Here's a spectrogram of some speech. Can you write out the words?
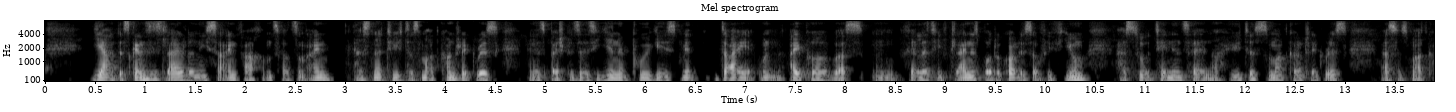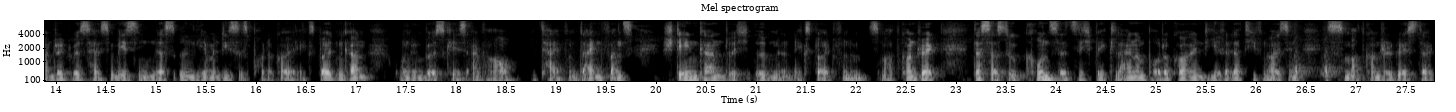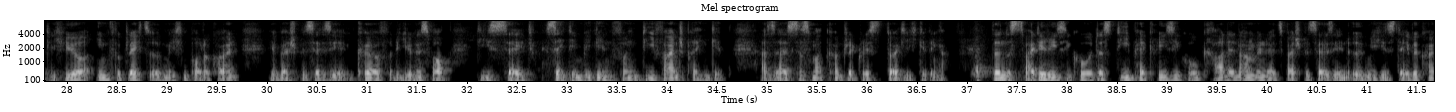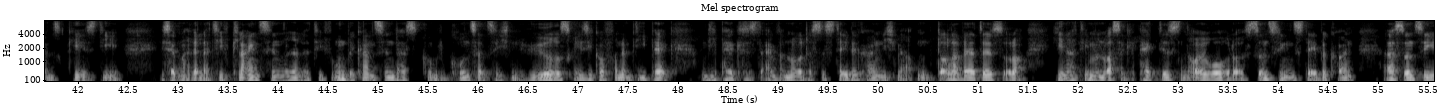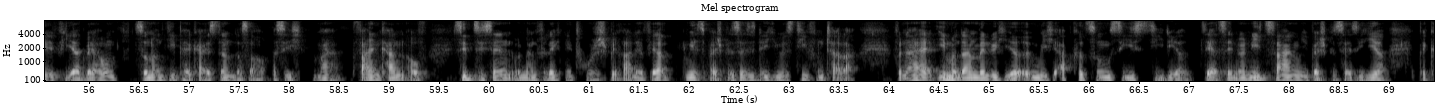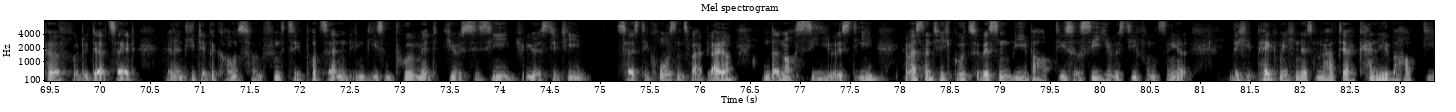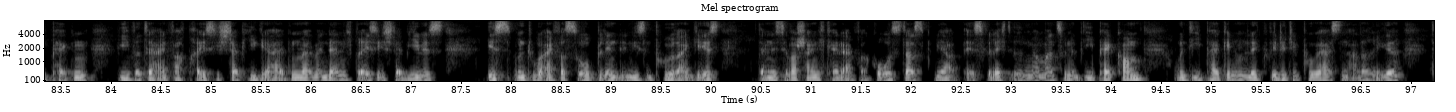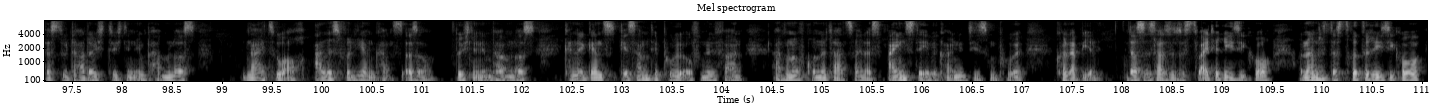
Ja, das Ganze ist leider nicht so einfach. Und zwar zum einen hast du natürlich das Smart Contract Risk. Wenn du jetzt beispielsweise hier in den Pool gehst mit DAI und IPER, was ein relativ kleines Protokoll ist auf Ethereum, hast du tendenziell ein erhöhtes Smart Contract Risk. Also Smart Contract Risk heißt im Wesentlichen, dass irgendjemand dieses Protokoll exploiten kann und im Worst Case einfach auch ein Teil von deinen Funds stehen kann durch irgendeinen Exploit von einem Smart Contract. Das hast du grundsätzlich bei kleineren Protokollen, die relativ neu sind, ist Smart Contract Risk deutlich höher im Vergleich zu irgendwelchen Protokollen, wie beispielsweise beispielsweise Curve oder Uniswap, die es seit, seit dem Beginn von DeFi entsprechend gibt. Also da ist das Smart Contract Risk deutlich geringer. Dann das zweite Risiko, das DPEG-Risiko, gerade dann, wenn du jetzt beispielsweise in irgendwelche Stablecoins gehst, die, ich sag mal, relativ klein sind, relativ unbekannt sind, das grundsätzlich ein höheres Risiko von einem DPEG. Und DPEG ist einfach nur, dass das Stablecoin nicht mehr ein Dollar wert ist oder je nachdem, an was er gepackt ist, ein Euro oder sonstigen Stablecoin, äh, sonstige Fiat-Währung, sondern DPEG heißt dann, dass er sich mal fallen kann auf 70 Cent und dann vielleicht eine Todesspirale fährt, wie jetzt beispielsweise der UST von Terra. Von daher immer dann, wenn du hier irgendwelche Abkürzungen siehst, die dir derzeit noch nichts sagen, wie beispielsweise hier bei Curve, wo du derzeit eine Rendite bekommst von 50% in diesem Pool mit USDC, USDT, das heißt die großen zwei Player und dann noch CUSD, dann wäre es natürlich gut zu wissen, wie überhaupt dieser CUSD funktioniert. Welche Pack-Mechanismen hat er? Kann er überhaupt die packen? Wie wird er einfach preislich stabil gehalten? Weil wenn der nicht preislich stabil ist, ist und du einfach so blind in diesen Pool reingehst, dann ist die Wahrscheinlichkeit einfach groß, dass ja, es vielleicht irgendwann mal zu einem Deepak kommt. Und Deepak in einem Liquidity Pool heißt in aller Regel, dass du dadurch durch den Imperm Loss nahezu auch alles verlieren kannst. Also durch den Imperm Loss kann der ganz gesamte Pool auf Null fahren, einfach nur aufgrund der Tatsache, dass ein Stablecoin in diesem Pool kollabiert. Das ist also das zweite Risiko. Und dann das dritte Risiko,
